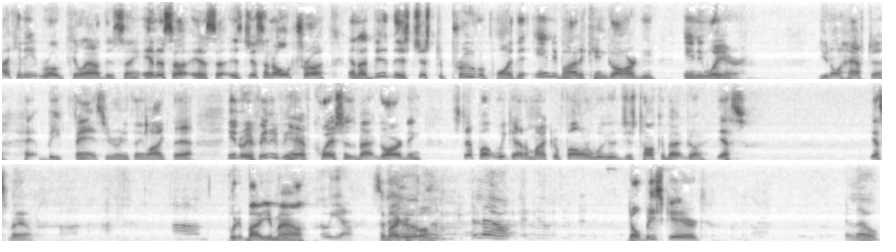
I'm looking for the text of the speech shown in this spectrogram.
I could eat roadkill out of this thing. And it's a, it's a, it's just an truck. And I did this just to prove a point that anybody can garden anywhere. You don't have to ha- be fancy or anything like that. Anyway, if any of you have questions about gardening, step up. We got a microphone, and we can just talk about gardening. Yes. Yes, ma'am. Um, Put it by your mouth. Oh yeah. It's a microphone. Hello. Don't be scared. Hello.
